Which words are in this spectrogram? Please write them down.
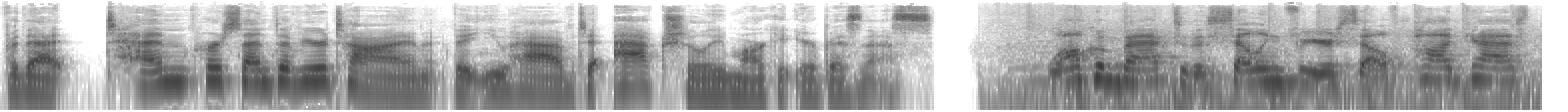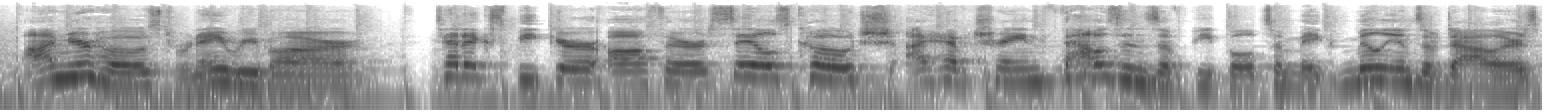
for that 10% of your time that you have to actually market your business. Welcome back to the Selling for Yourself podcast. I'm your host, Renee Hribar. TEDx speaker, author, sales coach. I have trained thousands of people to make millions of dollars,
